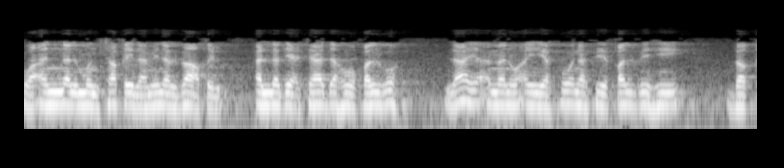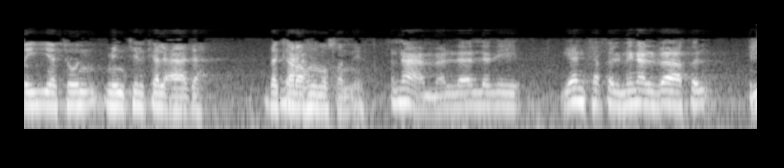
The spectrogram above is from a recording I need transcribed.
وأن المنتقل من الباطل الذي اعتاده قلبه لا يأمن أن يكون في قلبه بقية من تلك العادة ذكره نعم. المصنف نعم الذي ينتقل من الباطل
